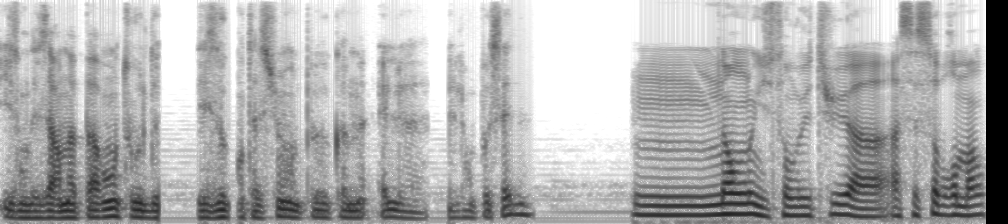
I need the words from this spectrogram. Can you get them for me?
ils ont des armes apparentes ou de- des augmentations un peu comme elle, elle en possède? Hmm, non, ils sont vêtus euh, assez sobrement.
